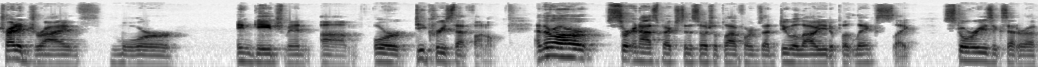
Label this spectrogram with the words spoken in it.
try to drive more engagement um, or decrease that funnel. And there are certain aspects to the social platforms that do allow you to put links like stories, etc.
